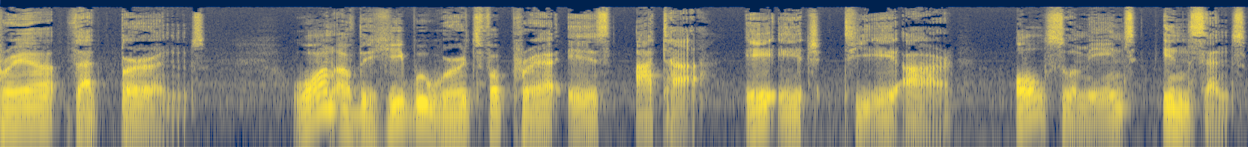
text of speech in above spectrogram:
prayer that burns. One of the Hebrew words for prayer is atar, A H T A R, also means incense.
